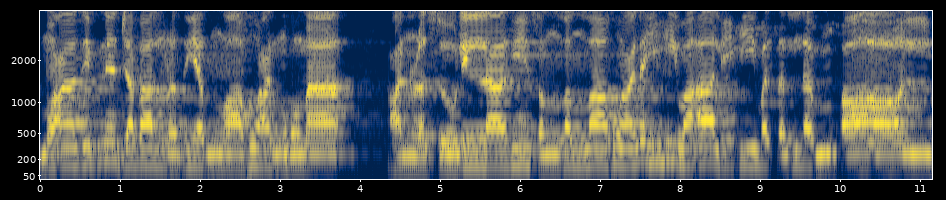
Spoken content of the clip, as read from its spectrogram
معاذ بن جبل رضي الله عنهما عن رسول الله صلى الله عليه وآله وسلم قال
